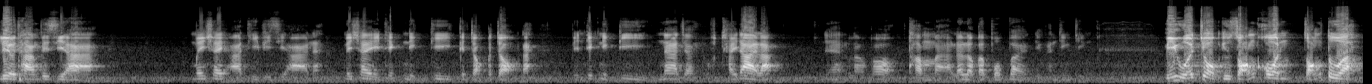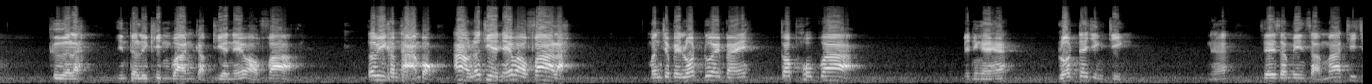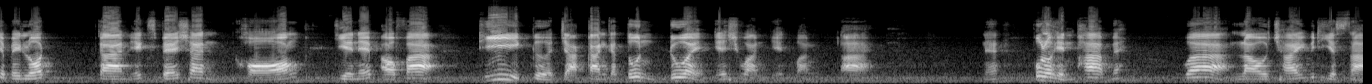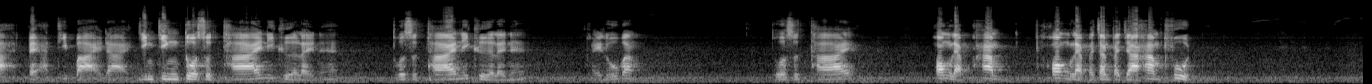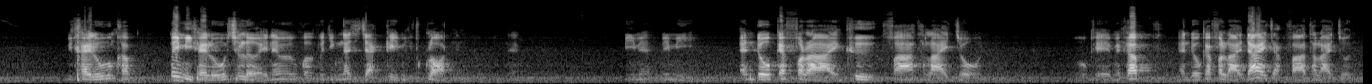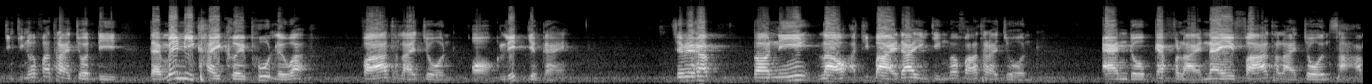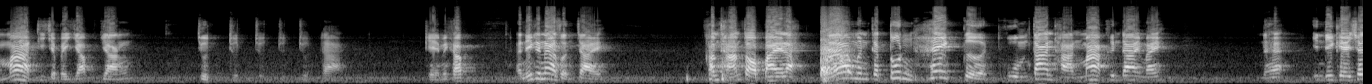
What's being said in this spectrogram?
real time PCR ไม่ใช่ RT-PCR นะ ไม่ใช่เทคนิคที่กระจอกกระจอกนะ เป็นเทคนิคที่น่าจะใช้ได้ละนะฮะ เราก็ทำมาแล้วเราก็พบว่าอย่างนั้นจริง ๆ มีหัวโจกอยู่สองคนสองตัว คืออะไรอินเตอร์ลิคินวันกับ TNF อัลฟาก็มีคำถามบอก อ้าวแล้ว TNF อัลฟาล่ะ มันจะไปลดด้วยไหม ก็พบว่าเป็นยังไงฮะ ลดได้จริงๆนะเซซามินสามารถที่จะไปลดการ expression ของ TNF อัลฟาที่เกิดจากการกระตุ้นด้วย H1N1 ได้นะพวกเราเห็นภาพไหมว่าเราใช้วิทยาศาสตร์ไปอธิบายได้ จริง ๆ ตัวสุดท้ายนี่คืออะไรนะฮะ ตัวสุดท้ายนี่คืออะไรนะ ใครรู้บ้าง ตัวสุดท้าย ห้องแลบห้ามห้องแลบอาจารย์ปัญญาห้ามพูด มีใครรู้บ้างครับ ไม่มีใครรู้เฉลยนะก็จริงน่าจะแจกครีมทุกหลอดนะมีไหมไม่มีแอนโดแกฟฟรายคือฟ้าทลายโจรโอเคไหมครับแอนโดแกฟฟรายได้จากฟ้าทลายโจรจริง ๆ แล้วฟ้าทลายโจรดี แต่ไม่มีใครเคยพูดเลยว่า ฟ้าทลายโจรออกฤทธิ์ยังไงใช่ไหมครับ ตอนนี้เราอธิบายได้จริง ๆ ว่าฟ้าทลายโจร แอนโดแกฟลายในฟ้าทลายโจรสามารถที่จะไปยับยั้งจุดจุดจุดจุดจุดได้โอเคไหมครับ อันนี้ก็น่าสนใจคำถามต่อไปล่ะ แล้วมันกระตุ้นให้เกิดภูมิต้านทานมากขึ้นได้ไหมนะฮะอินดิเคชัน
